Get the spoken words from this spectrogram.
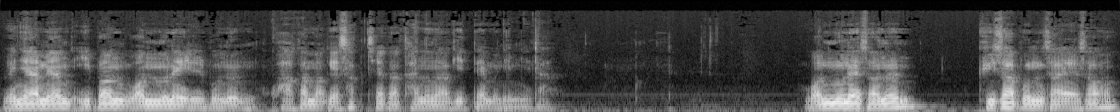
왜냐하면 이번 원문의 일부는 과감하게 삭제가 가능하기 때문입니다. 원문에서는 귀사 본사에서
